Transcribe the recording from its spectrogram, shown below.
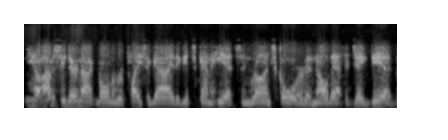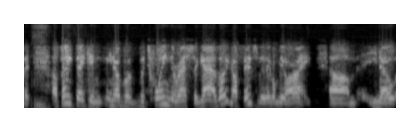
you know, obviously they're not going to replace a guy that gets kind of hits and runs scored and all that that Jake did. But mm. I think they can, you know, but between the rest of the guys, I think offensively they're going to be all right. Um, you know,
